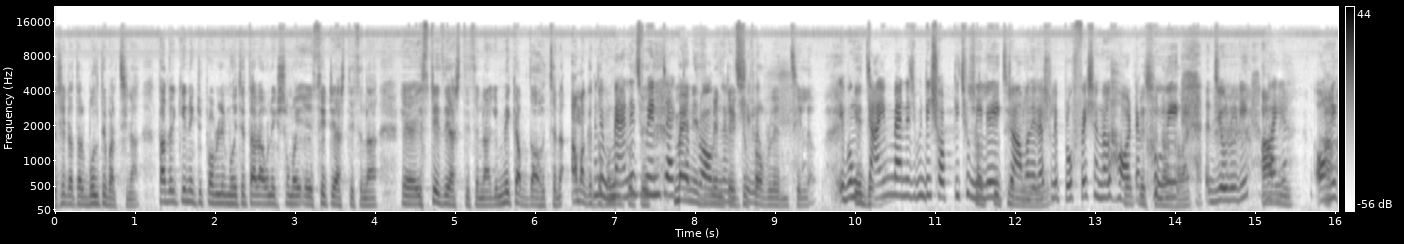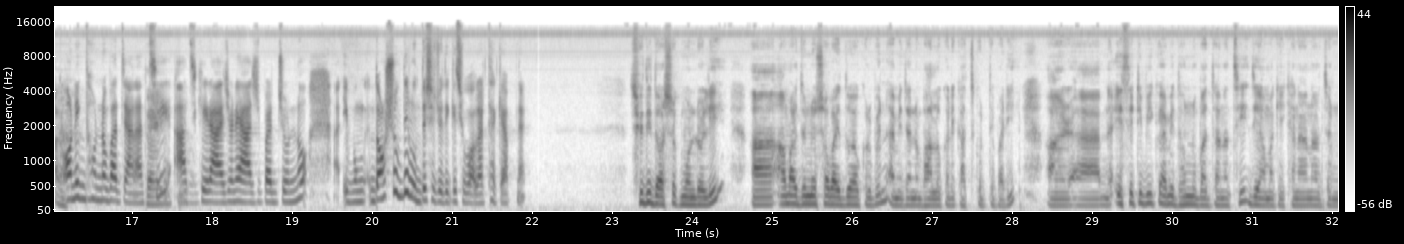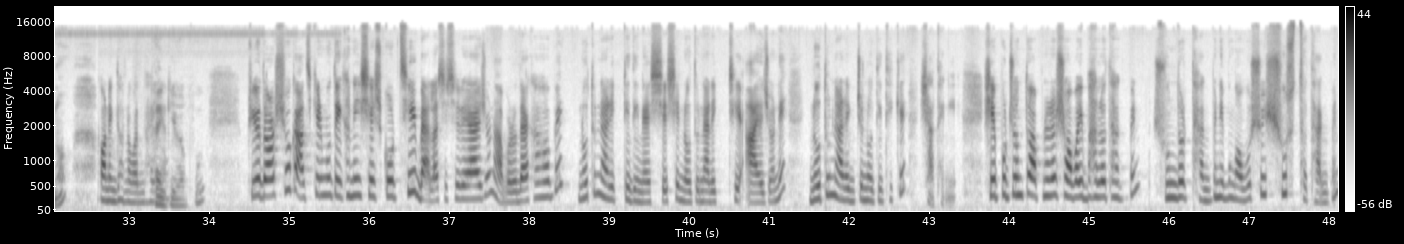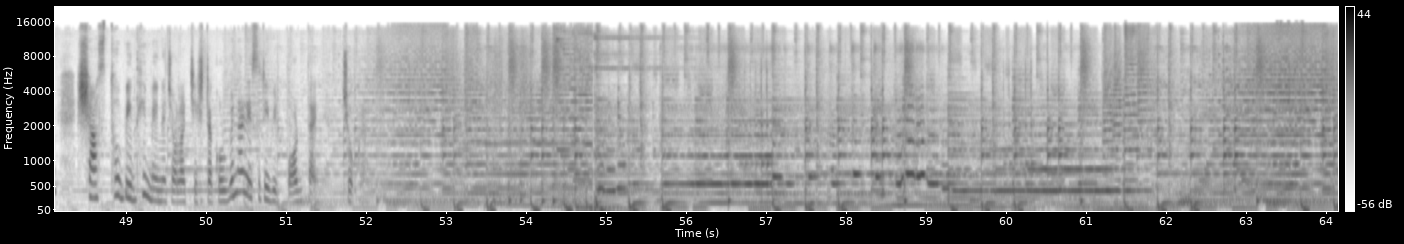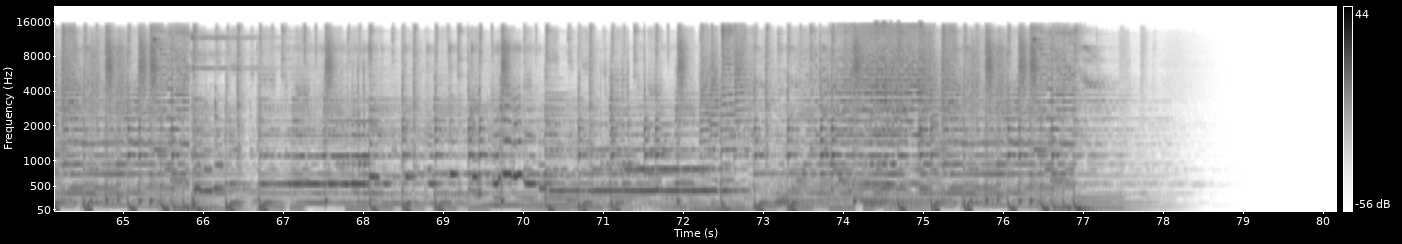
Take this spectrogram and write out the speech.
সেটা তো আর বলতে পারছি না। তাদেরকে নিয়ে একটু প্রবলেম হয়েছে তারা অনেক সময় সেটে আসতেছে না স্টেজে আসতেছে না মেকআপ দেওয়া হচ্ছে না। আমাকে তখন ম্যানেজমেন্টে একটু প্রবলেম ছিল। এবং টাইম ম্যানেজমেন্টে সবকিছু মিলে একটু আমাদের আসলে প্রফেশনাল হওয়াটা খুবই জরুরি। ভাইয়া অনেক অনেক ধন্যবাদ জানাচ্ছি আজকের আয়োজনে আসবার জন্য। এবং দর্শকদের উদ্দেশ্যে যদি কিছু বলার থাকে আপনার। শুধু দর্শক মণ্ডলী আমার জন্য সবাই দোয়া করবেন আমি যেন ভালো করে কাজ করতে পারি। আর এসিটিভিকে আমি ধন্যবাদ জানাচ্ছি যে আমাকে এখানে আনার জন্য। অনেক ধন্যবাদ ভাইয়া। থ্যাংক ইউ আপু। প্রিয় দর্শক আজকের মতো এখানেই শেষ করছি। বেলা শেষের আয়োজন আবারও দেখা হবে নতুন আরেকটি দিনের শেষে নতুন আরেকটি আয়োজনে নতুন আরেকজন অতিথিকে সাথে নিয়ে। সে পর্যন্ত আপনারা সবাই ভালো থাকবেন সুন্দর থাকবেন এবং অবশ্যই সুস্থ থাকবেন। স্বাস্থ্যবিধি মেনে চলার চেষ্টা করবেন আর এসিটিভির পর্দায় চোখ রাখবেন।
